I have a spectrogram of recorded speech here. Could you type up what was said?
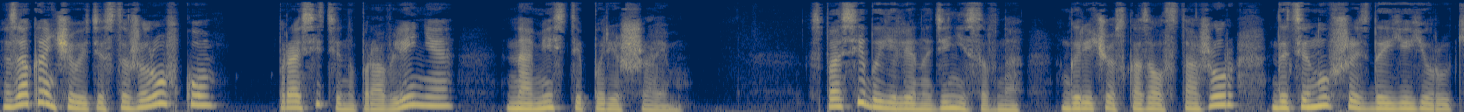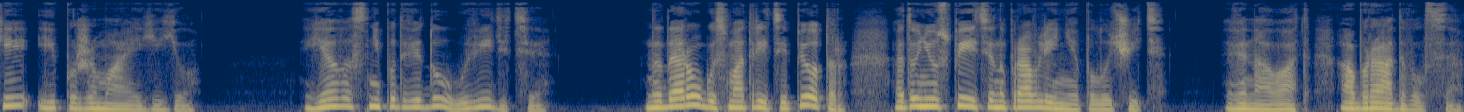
Заканчивайте стажировку, просите направления, на месте порешаем. Спасибо, Елена Денисовна, горячо сказал стажер, дотянувшись до ее руки и пожимая ее. Я вас не подведу, увидите. На дорогу смотрите, Петр, а то не успеете направление получить. Виноват, обрадовался.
